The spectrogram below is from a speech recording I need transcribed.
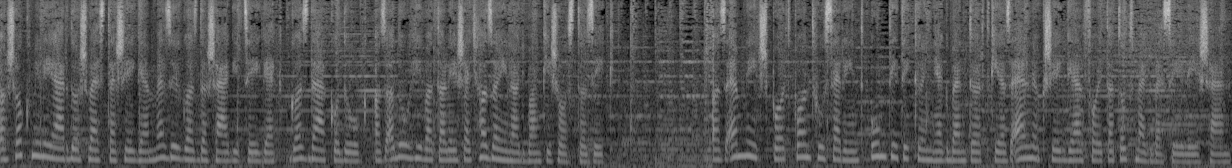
A sok milliárdos veszteségen mezőgazdasági cégek, gazdálkodók, az adóhivatal és egy hazai nagybank is osztozik. Az m4sport.hu szerint Umtiti könnyekben tört ki az elnökséggel folytatott megbeszélésen.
